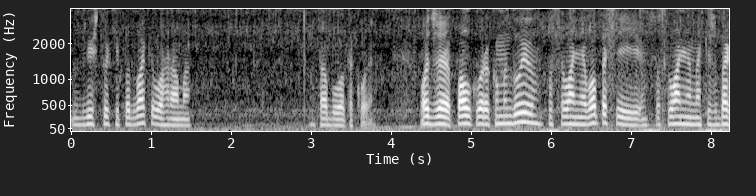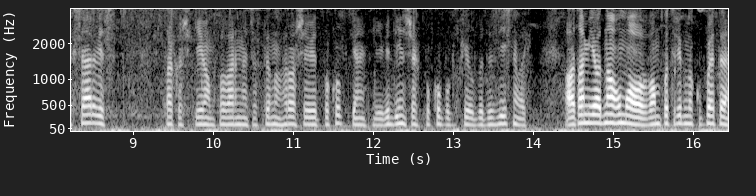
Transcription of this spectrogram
дві штуки по 2 кг. Та було такою. Отже, палку рекомендую, посилання в описі, і посилання на кешбек-сервіс, також який вам поверне частину грошей від покупки і від інших покупок, які ви будете здійснювати. Але там є одна умова, вам потрібно купити,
